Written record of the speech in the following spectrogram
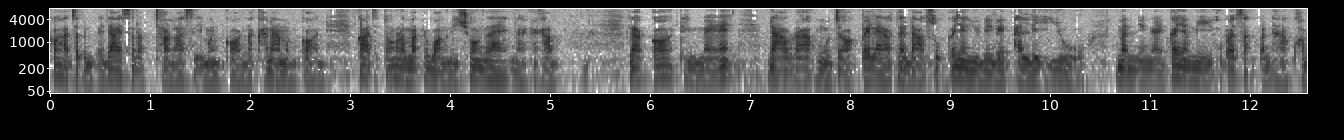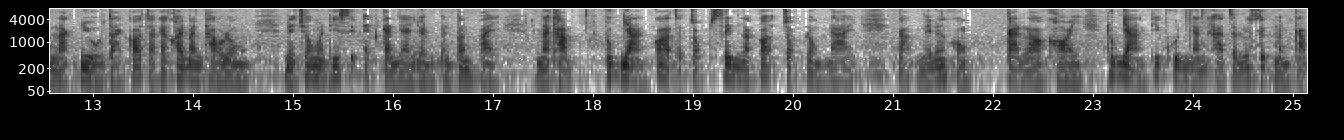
ก็อาจจะเป็นไปได้สำหรับชาวราศีมังกรลัคนามังกร ก็อาจจะต้องระมัดระวังในช่วงแรกนะครับ แล้วก็ถึงแม้ดาวราหูจะออกไปแล้ว แต่ดาวศุกร์ก็ยังอยู่ในเรือนอลิอยู่ มันยังไงก็ยังมีอุปสรรคปัญหาความรักอยู่ แต่ก็จะค่อยๆบรรเทาลงในช่วงวันที่ 11 กันยายนเป็นต้นไปนะครับ ทุกอย่างก็อาจจะจบสิ้นแล้วก็จบลงได้ กับในเรื่องของการรอคอย ทุกอย่างที่คุณนั้นอาจจะรู้สึกเหมือนกับ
